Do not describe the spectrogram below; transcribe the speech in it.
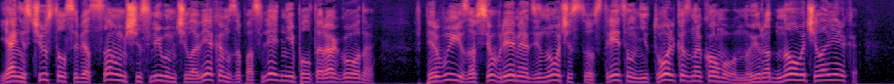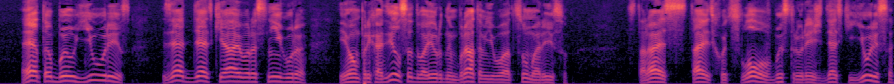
Янис чувствовал себя самым счастливым человеком за последние полтора года. Впервые за все время одиночества встретил не только знакомого, но и родного человека. Это был Юрис, зять дядьки Айвора Снигура, и он приходился двоюродным братом его отцу Марису. Стараясь ставить хоть слово в быструю речь дядьки Юриса,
